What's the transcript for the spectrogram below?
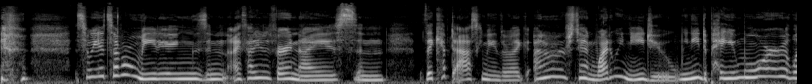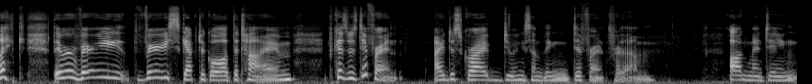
so we had several meetings and I thought he was very nice and they kept asking me they're like I don't understand. Why do we need you? We need to pay you more. Like they were very very skeptical at the time because it was different. I described doing something different for them augmenting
